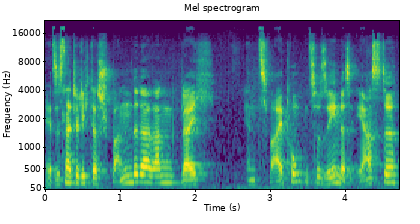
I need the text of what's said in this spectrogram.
Jetzt ist natürlich das Spannende daran, gleich in zwei Punkten zu sehen. Das erste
